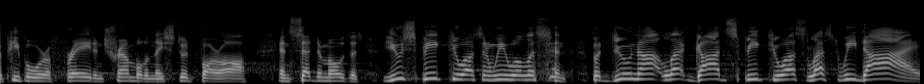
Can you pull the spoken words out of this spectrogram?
the people were afraid and trembled, and they stood far off and said to Moses, You speak to us, and we will listen, but do not let God speak to us, lest we die.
